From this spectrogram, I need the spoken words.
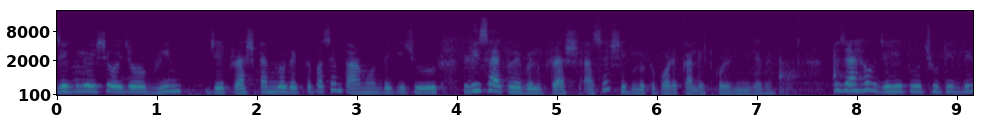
যেগুলো এসে ওই যে গ্রিন যে ট্র্যাশ ক্যানগুলো দেখতে পাচ্ছেন, তার মধ্যে কিছু রিসাইকেলেবল ট্র্যাশ আছে, সেগুলোকে পরে কালেক্ট করে নিয়ে যাবে। তো যাই হোক, যেহেতু ছুটির দিন,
